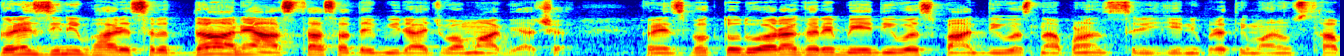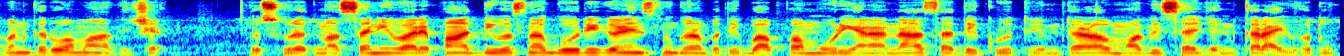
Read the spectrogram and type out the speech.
ગણેશજીની ભારે શ્રદ્ધા અને આસ્થા સાથે બિરાજવામાં આવ્યા છે. ગણેશ ભક્તો દ્વારા ઘરે બે દિવસ, પાંચ દિવસના પણ શ્રીજીની પ્રતિમાનું સ્થાપન કરવામાં આવે છે. તો સુરતમાં શનિવારે પાંચ દિવસના ગોરી ગણેશનું ગણપતિ બાપ્પા મોરિયાના ના સાથે કૃત્રિમ તળાવમાં વિસર્જન કરાયું હતું.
